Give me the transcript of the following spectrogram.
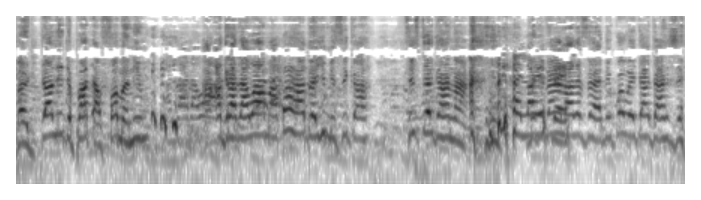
Madwale de part afa m'anim. Agradawa, maba ha bɛyi me sika. 50 Ghana. Mede bɛyɛ lɔre fɛ. Mekɔ wei gyagya nse.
